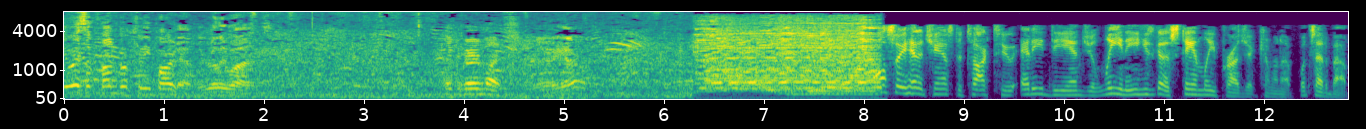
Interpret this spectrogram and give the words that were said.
It was a fun book to be part of. It really was. Thank you very much. There you go. Also, had a chance to talk to Eddie D'Angelini. He's got a Stan Lee project coming up. What's that about?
